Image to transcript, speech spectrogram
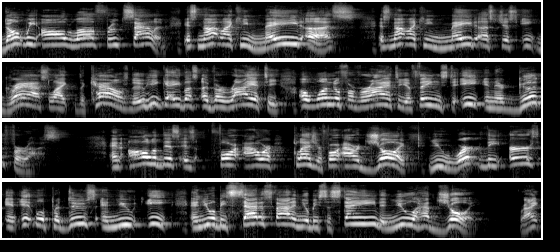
Don't we all love fruit salad? It's not like He made us. It's not like He made us just eat grass like the cows do. He gave us a variety, a wonderful variety of things to eat, and they're good for us. And all of this is for our pleasure, for our joy. You work the earth and it will produce, and you eat, and you will be satisfied, and you'll be sustained, and you will have joy, right?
